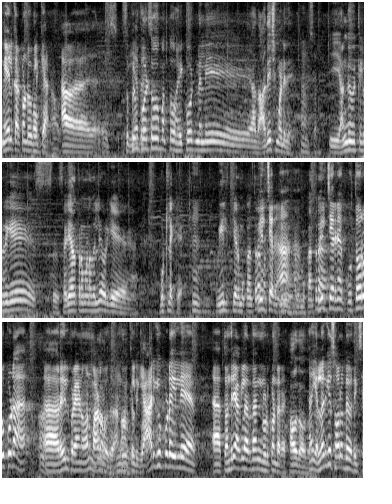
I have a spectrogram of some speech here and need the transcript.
ಮೇಲ್ ಕರ್ಕೊಂಡು ಹೋಗ್ಲಿಕ್ಕೆ. ಆ, ಸುಪ್ರೀಂ ಕೋರ್ಟು ಮತ್ತು ಹೈಕೋರ್ಟ್ನಲ್ಲಿ ಅದು ಆದೇಶ ಮಾಡಿದೆ. ಈ ಅಂಗವಿಕಲರಿಗೆ ಸ- ಸರಿಯಾದ ಪ್ರಮಾಣದಲ್ಲಿ ಅವರಿಗೆ ಮುಟ್ಲಿಕ್ಕೆ. ವೀಲ್ ಚೇರ್ ಮುಖಾಂತರ ವೀಲ್ ಚೇರ್ ಮುಖಾಂತರ ವೀಲ್ ಚೇರ್ನಾಗ ಕೂತವರು ಕೂಡ ರೈಲ್ ಪ್ರಯಾಣವನ್ನು ಮಾಡಬಹುದು ಅಂಗವಿಕಲರಿಗೆ. ಯಾರಿಗೂ ಕೂಡ ಇಲ್ಲಿ ತೊಂದರೆ ಆಗ್ಲಾರ್ದಂಗೆ ನೋಡ್ಕೊಂಡಾರ. ಹೌದೌದು. ಎಲ್ಲರಿಗೂ ಸೌಲಭ್ಯ ಒದಗಿಸಿ?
